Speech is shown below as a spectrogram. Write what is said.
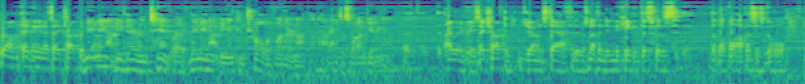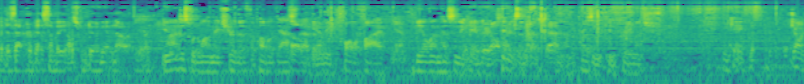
Well, I mean, as I talked It with may, may John, not be their intent, but they may not be in control of whether or not that happens, is what I'm getting at. I would agree. As I talked to John's staff, there was nothing to indicate that this was the local office's goal. But does that prevent somebody else from doing it? No. You know, I just would want to make sure that if the public asks Oh, that, yeah. that we qualify. Yeah. BLM has indicated their We all intent, and recognize that, that. you know, the president can pretty much Okay. John?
